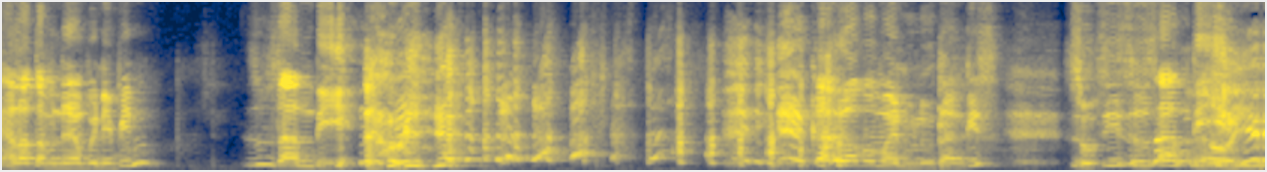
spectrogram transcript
kalau temennya Pinipin Susanti oh iya. kalau pemain bulu tangkis Susi Susanti Oh iya.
